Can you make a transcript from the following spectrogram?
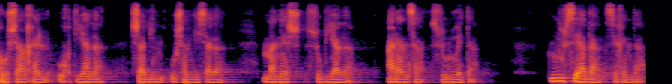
Jose Angel Urtiaga, Sabin Usandizaga, Manes Zubiaga, Arantza Zulueta. Luzea da zerrenda,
